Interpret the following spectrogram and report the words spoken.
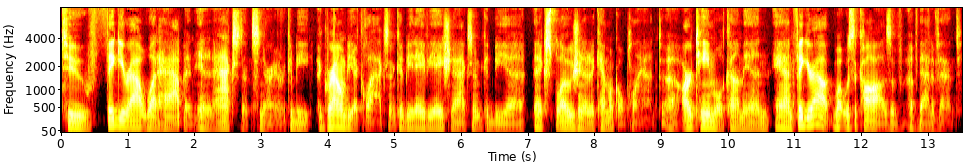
to figure out what happened in an accident scenario. It could be a ground vehicle accident, it could be an aviation accident, it could be a, an explosion at a chemical plant. Uh, our team will come in and figure out what was the cause of, of that event.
